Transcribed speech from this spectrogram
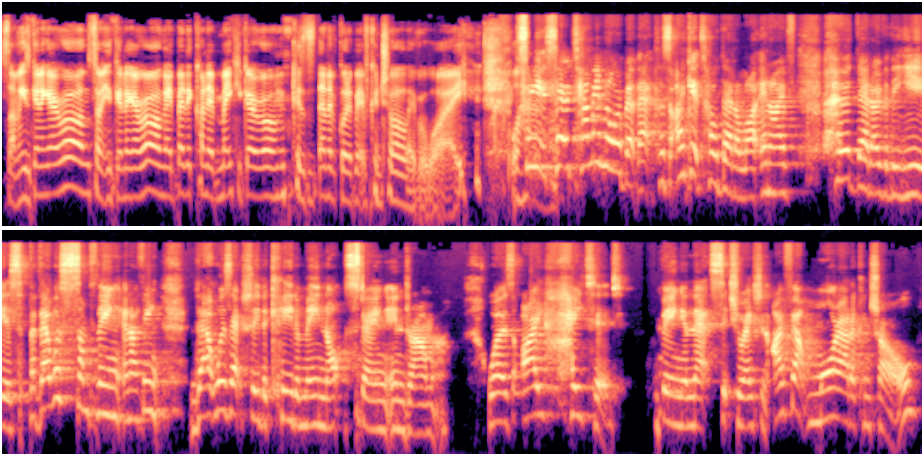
something's going to go wrong. Something's going to go wrong. I better kind of make it go wrong because then I've got a bit of control over why. or so tell me more about that because I get told that a lot and I've heard that over the years. But that was something, and I think that was actually the key to me not staying in drama was I hated being in that situation. I felt more out of control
